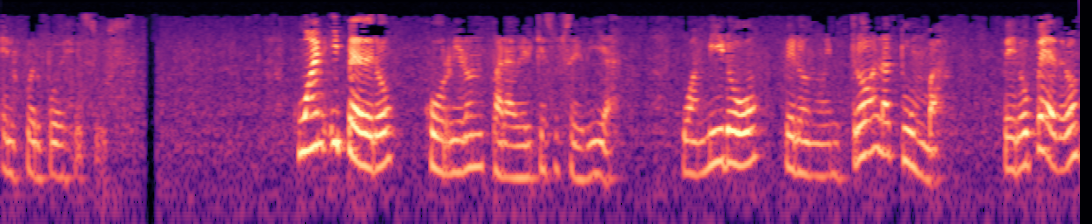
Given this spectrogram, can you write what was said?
el cuerpo de Jesús. Juan y Pedro corrieron para ver qué sucedía. Juan miró, pero no entró a la tumba. Pero Pedro,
